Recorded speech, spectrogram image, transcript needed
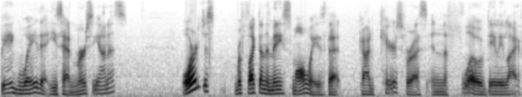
big way that He's had mercy on us, or just reflect on the many small ways that God cares for us in the flow of daily life.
